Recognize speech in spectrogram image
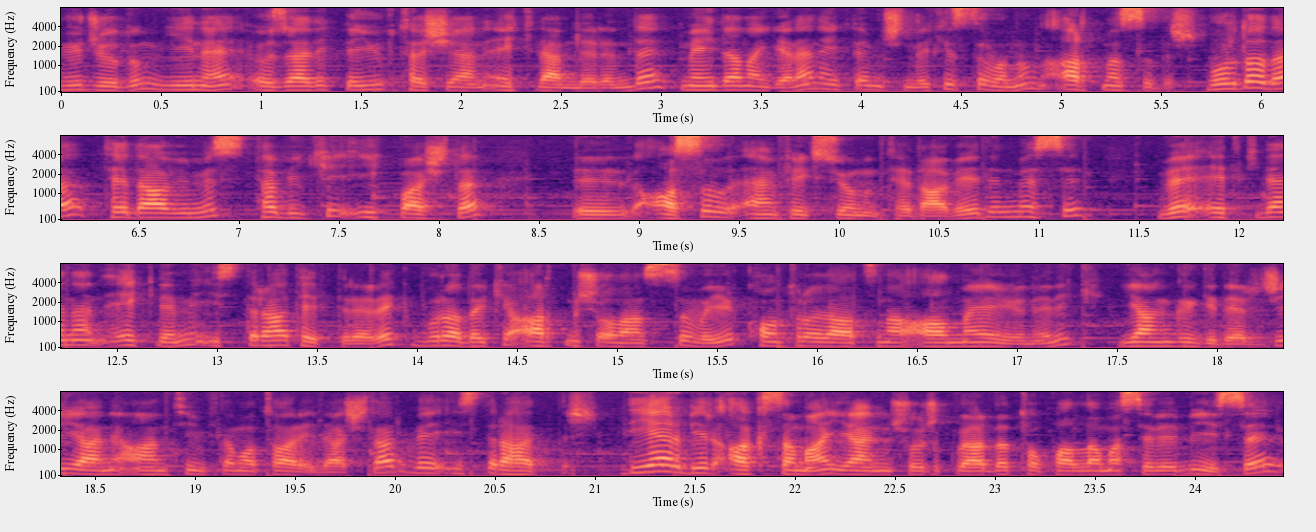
vücudun yine özellikle yük taşıyan eklemlerinde meydana gelen eklem içindeki sıvının artmasıdır. Burada da tedavimiz tabii ki ilk başta e, asıl enfeksiyonun tedavi edilmesi ve etkilenen eklemi istirahat ettirerek buradaki artmış olan sıvıyı kontrol altına almaya yönelik yangı giderici yani antiinflamatuar ilaçlar ve istirahattir. Diğer bir aksama yani çocuklarda topallama sebebi ise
